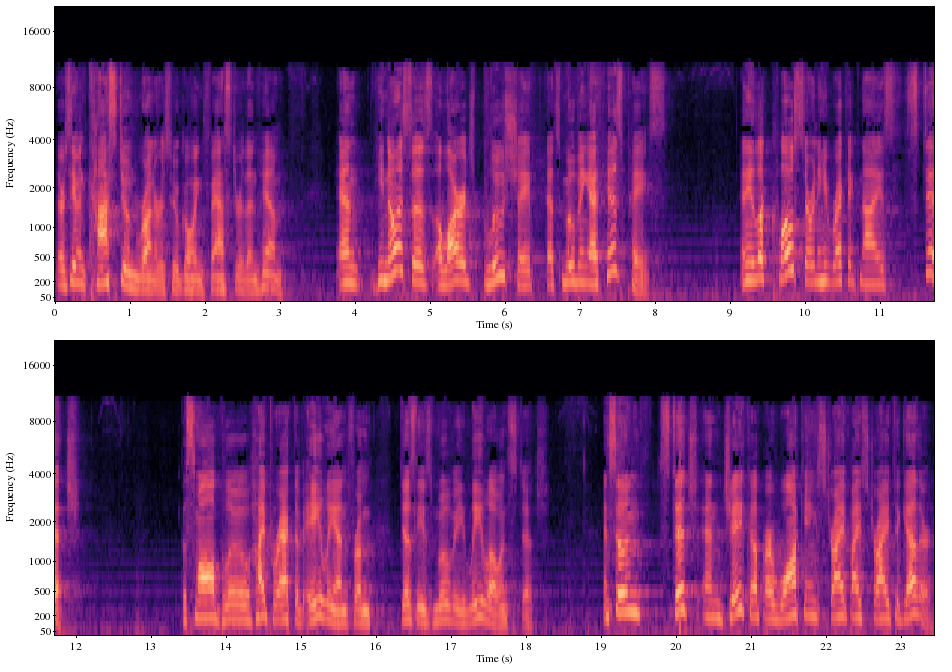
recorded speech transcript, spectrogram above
there's even costumed runners who are going faster than him. And he notices a large blue shape that's moving at his pace. And he looked closer and he recognized Stitch, the small blue hyperactive alien from Disney's movie Lilo and Stitch. And so Stitch and Jacob are walking stride by stride together.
